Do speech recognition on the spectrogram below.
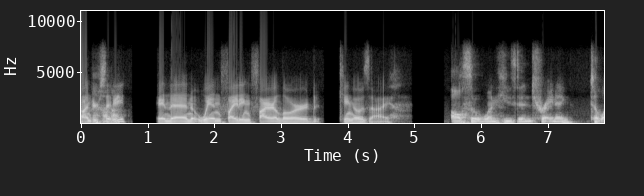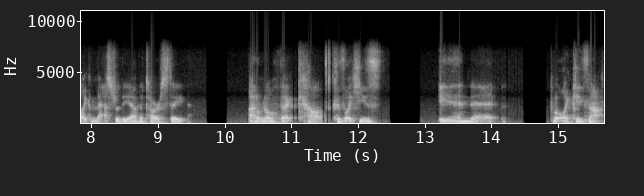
undercity and then when fighting fire lord king ozai also, when he's in training to like master the avatar state, I don't know if that counts because like he's in it, but like he's not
